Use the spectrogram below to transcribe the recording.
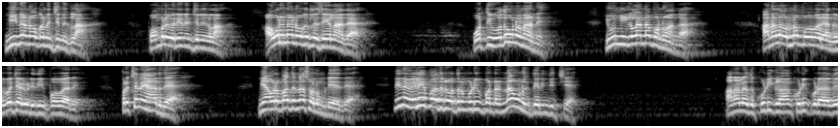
நீ என்ன நோக்கம் நினச்சினுக்கலாம் பொம்பளை வரையும் நினச்சினுக்கலாம் அவர் என்ன நோக்கத்தில் செய்யலாம் அதை? ஒருத்தி உதவணும் நான். இவங்களுக்கெல்லாம் என்ன பண்ணுவாங்க? அதனால் அவர் என்ன போவார்? அங்கே விபச்சார விடுதிக்கு போவார். பிரச்சனை யாருதே? நீ அவரை பார்த்து என்ன சொல்ல முடியாது? நீ என்ன வெளியே பார்த்துட்டு ஒருத்தர் முடிவு பண்ணுறேன்னா உனக்கு தெரிஞ்சிச்சே? அதனால் இது குடிக்கலாம் குடிக்கூடாது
